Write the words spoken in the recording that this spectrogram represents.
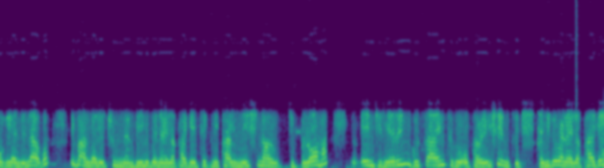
okulandelako ibanga lethumi nambili ube nayo lapha-ke technical national diploma engineering ku-science ku-operations kanti-ke ube nayo lapha-ke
